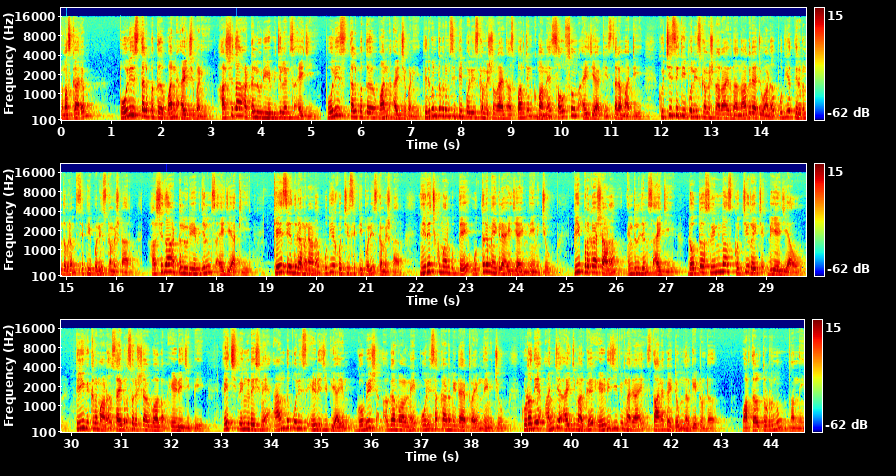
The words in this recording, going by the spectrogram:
നമസ്കാരം. പോലീസ് തലപ്പത്ത് വൻ അഴിച്ചുപണി. ഹർഷിത അട്ടല്ലൂരിയെ വിജിലൻസ് ഐ ജി. പോലീസ് തലപ്പത്ത് വൻ അഴിച്ചുപണി. തിരുവനന്തപുരം സിറ്റി പോലീസ് കമ്മീഷണറായിരുന്ന സ്പർജൻ കുമാറിനെ സൗത്ത് സോൺ ഐ ജിയാക്കി സ്ഥലം മാറ്റി. കൊച്ചി സിറ്റി പോലീസ് കമ്മീഷണറായിരുന്ന നാഗരാജുവാണ് പുതിയ Thiruvananthapuram city police commissioner. Harshita അട്ടല്ലൂരിയെ vigilance I ജിയാക്കി കെ സേതുരാമനാണ് പുതിയ Kochi city police commissioner. Neeraj Kumar ഗുപ്തയെ ഉത്തരമേഖല ഐ ജിയായും നിയമിച്ചു. P പ്രകാശാണ് intelligence I G. Doctor Srinivas Kochi range D I G ആവും. ടി വിക്രമാണ് സൈബർ സുരക്ഷാ വിഭാഗം A D G P H വെങ്കടേഷിനെ armed police A D G P ആയും ഗോപേഷ് അഗർവാളിനെ police academy ഡയറക്ടറായും നിയമിച്ചു. കൂടാതെ അഞ്ച് ഐ ജിമാർക്ക് എ ഡി ജി പിമാരായി സ്ഥാനക്കയറ്റവും നൽകിയിട്ടുണ്ട്. വാർത്തകൾ തുടർന്നു നന്ദി.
